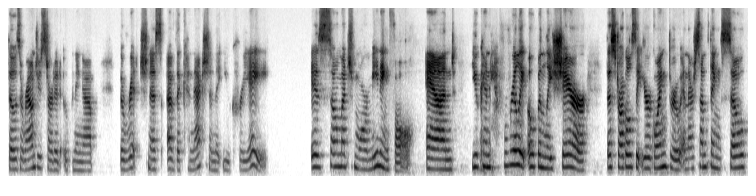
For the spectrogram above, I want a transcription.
those around you started opening up the richness of the connection that you create is so much more meaningful and you can really openly share the struggles that you're going through. And there's something so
